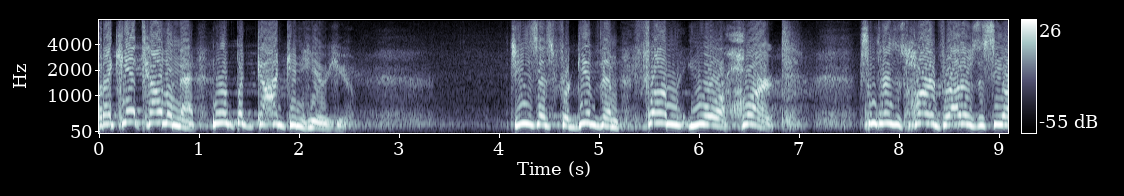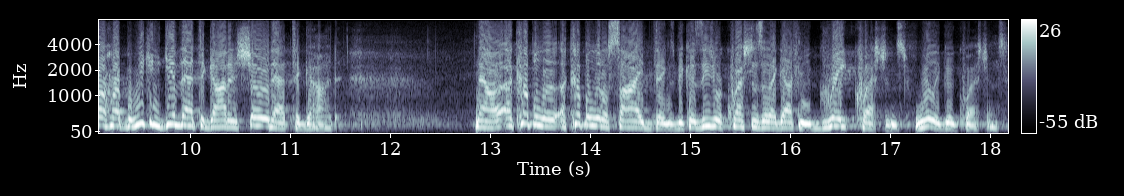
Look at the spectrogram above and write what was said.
But I can't tell them that. No, but God can hear you. Jesus says, forgive them from your heart. Sometimes it's hard for others to see our heart, but we can give that to God and show that to God. Now, a couple of a couple little side things because these were questions that I got from you. Great questions, really good questions.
